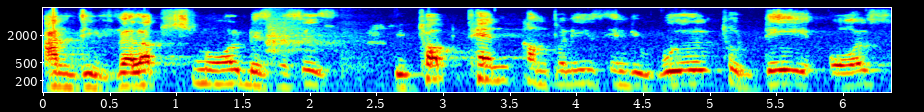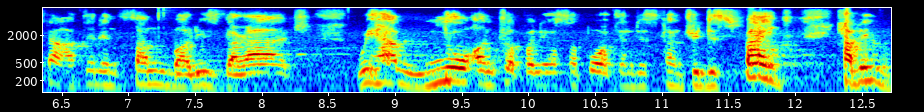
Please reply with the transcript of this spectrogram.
and develop small businesses. The top 10 companies in the world today all started in somebody's garage. We have no entrepreneur support in this country, despite having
